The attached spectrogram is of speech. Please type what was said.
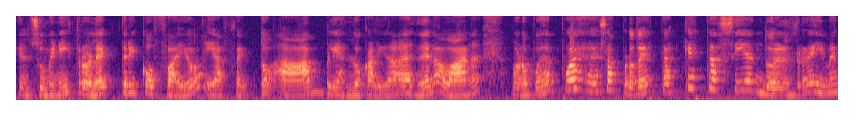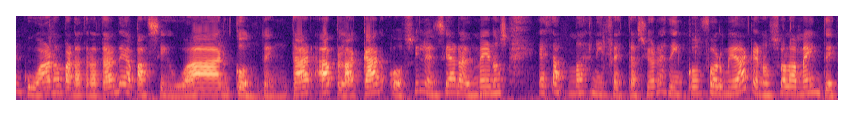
el suministro eléctrico falló y afectó a amplias localidades de La Habana, bueno, pues después de esas protestas, ¿qué está haciendo el régimen cubano para tratar de apaciguar, contentar, aplacar o silenciar al menos esas manifestaciones de inconformidad que no solamente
